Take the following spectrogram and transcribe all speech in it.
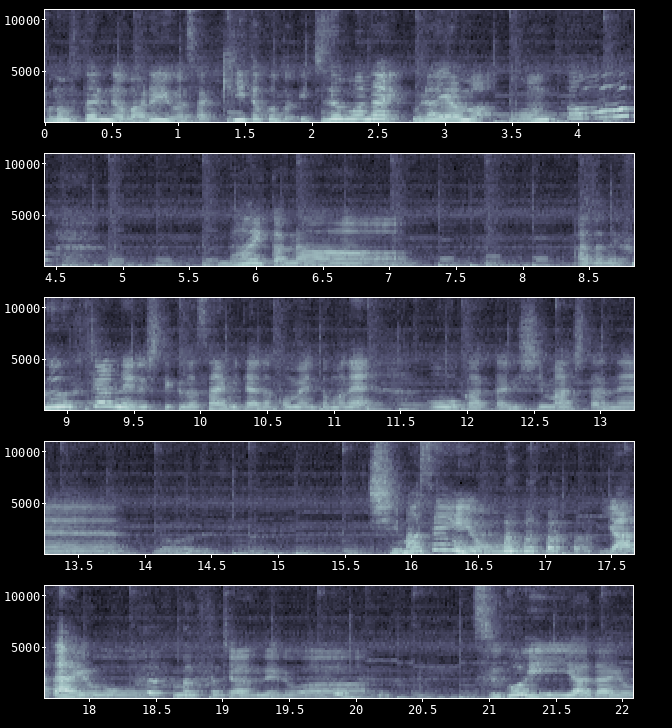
この2人の悪い噂聞いたこと一度もない裏山。本当？ないかな。あとね夫婦チャンネルしてくださいみたいなコメントもね多かったりしましたね。しませんよ。やだよ夫婦チャンネルはすごい嫌だよ。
